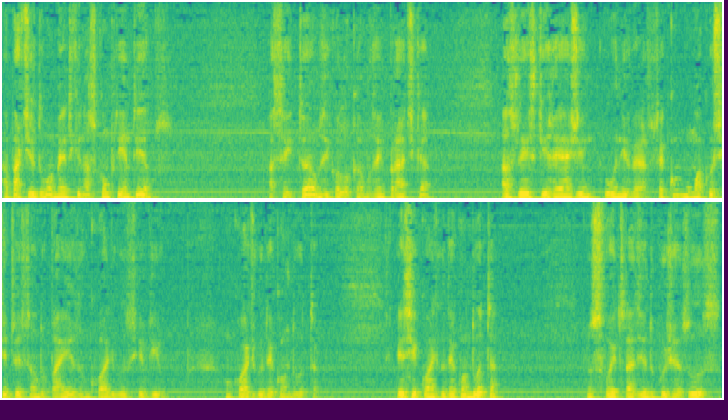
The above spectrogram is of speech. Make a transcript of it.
a partir do momento que nós compreendemos, aceitamos e colocamos em prática as leis que regem o universo. É como uma constituição do país, um código civil, um código de conduta. Esse código de conduta nos foi trazido por Jesus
